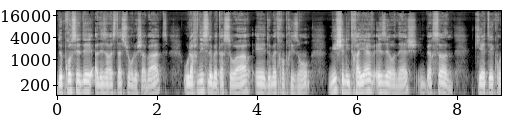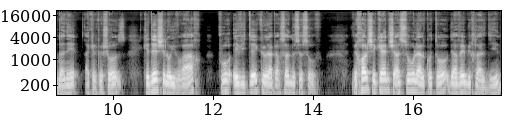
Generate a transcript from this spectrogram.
de procéder à des arrestations le Shabbat, ou l'achnis levet asohar, et de mettre en prison, Mishenitrayev Ezeonesh, une personne qui a été condamnée à quelque chose, Kede Shelo Ivrar, pour éviter que la personne ne se sauve. Vechol Sheken Sheasur Lealkoto, Derve Bichlaldin,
